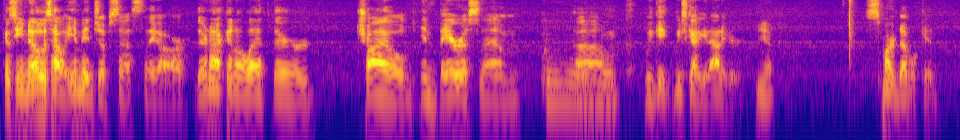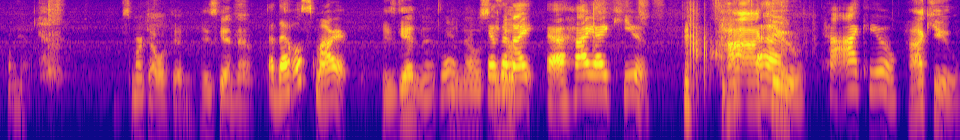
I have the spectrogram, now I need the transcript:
because he knows how image obsessed they are they're not going to let their child embarrass them Mhm. um, we get we just got to get out of here Yep. smart devil kid Oh, yeah. smart devil kid he's getting it the devil's smart. he's getting it Yeah. he knows He has he an I, a high IQ. high iq High IQ. high iq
